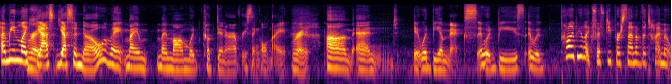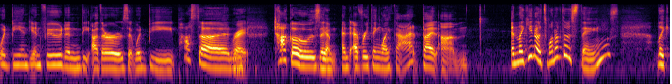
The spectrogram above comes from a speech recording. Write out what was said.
I mean like Right. yes, yes and no. My my my mom would cook dinner every single night. Right. Um, and it would be a mix. It would be it would probably be like fifty percent of the time it would be Indian food, and the others it would be pasta and Right. tacos and Yep. and everything like that. But um, and like you know, it's one of those things. Like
